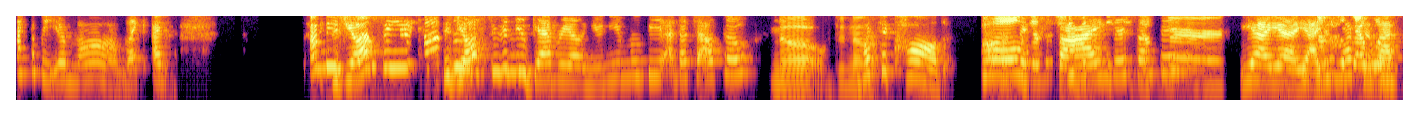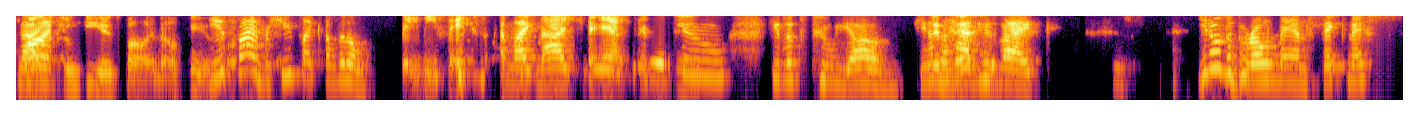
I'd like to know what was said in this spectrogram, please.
I could be your mom. Like I I mean, did y'all see? Did y'all see the new Gabrielle Union movie uh, that's out though? No, did not. What's it called? Oh, doesn't find or something? Yeah, yeah, yeah. I just watched it last night. So he is fine. No, he is, he is fine. fine, but he's like a little baby face. I'm like, nah, I can't. It's too. He looks too young. He doesn't and have his like. You know the grown man thickness.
